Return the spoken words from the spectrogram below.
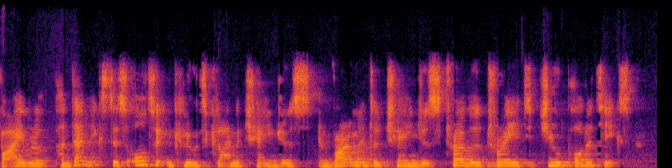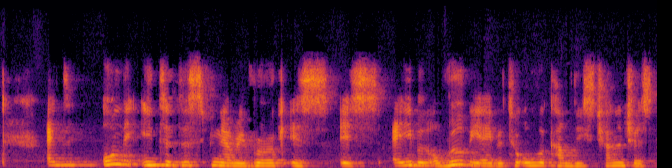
viral pandemics, this also includes climate changes, environmental changes, travel, trade, geopolitics. And only interdisciplinary work is, is able or will be able to overcome these challenges.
